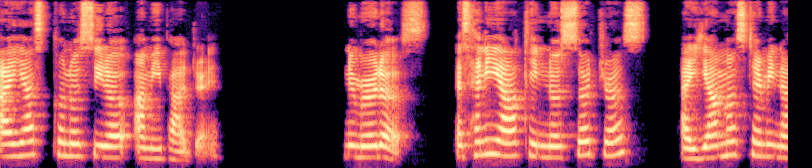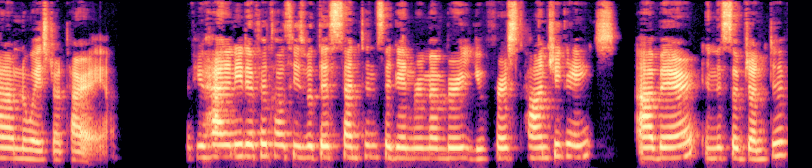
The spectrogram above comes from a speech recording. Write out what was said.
hayas conocido a mi padre. Número dos. Es genial que nosotros hayamos terminado nuestra tarea. If you had any difficulties with this sentence, again, remember you first conjugate haber in the subjunctive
